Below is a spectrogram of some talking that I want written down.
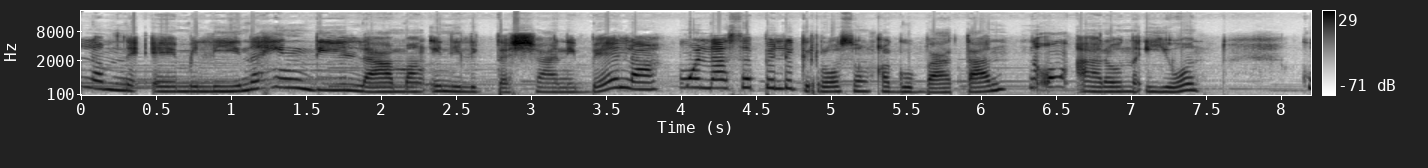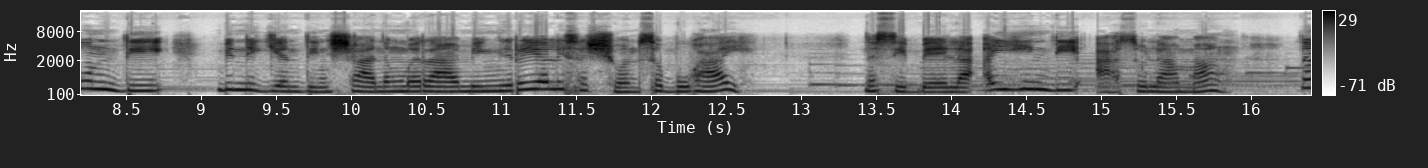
Alam ni Emily na hindi lamang iniligtas siya ni Bella mula sa peligrosong kagubatan noong araw na iyon, kundi binigyan din siya ng maraming realisasyon sa buhay. Na si Bella ay hindi aso lamang, na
